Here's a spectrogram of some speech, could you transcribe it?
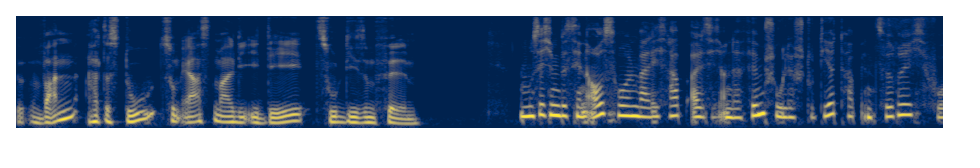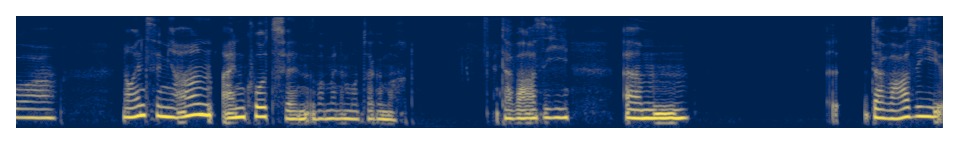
Wann hattest du zum ersten Mal die Idee zu diesem Film? Muss ich ein bisschen ausholen, weil ich habe, als ich an der Filmschule studiert habe in Zürich vor 19 Jahren, einen Kurzfilm über meine Mutter gemacht. Da war sie, ähm, äh, da war sie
